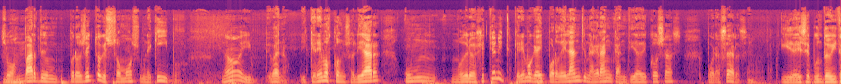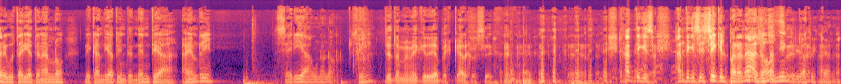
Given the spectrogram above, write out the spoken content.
Somos parte de un proyecto que somos un equipo, ¿no? Y bueno, y queremos consolidar un modelo de gestión y queremos que hay por delante una gran cantidad de cosas por hacerse y de ese punto de vista le gustaría tenerlo de candidato a intendente a, a Henry? Sería un honor. ¿Sí? Yo también me quería pescar, José. antes, que se, antes que se seque el Paraná, ¿no? Yo también quería pescar.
